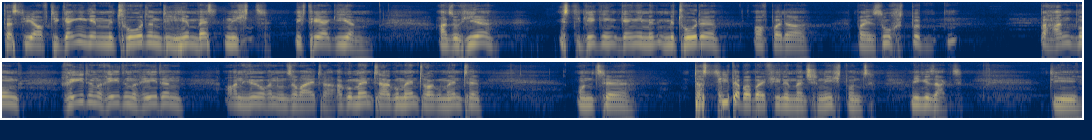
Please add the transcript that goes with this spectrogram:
dass sie auf die gängigen Methoden, die hier im Westen nicht, nicht reagieren. Also hier ist die gängige Methode auch bei der bei Suchtbehandlung reden, reden, reden, anhören und so weiter. Argumente, Argumente, Argumente. Und äh, das zieht aber bei vielen Menschen nicht. Und wie gesagt, die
